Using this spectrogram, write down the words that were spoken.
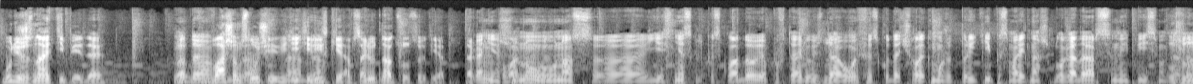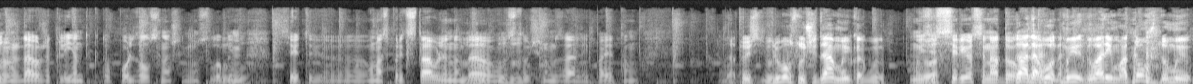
будешь знать теперь, да? Ну в да, в вашем да, случае ведь да, эти да. риски абсолютно отсутствуют, я так Конечно, предполагаю, ну, да. у нас э, есть несколько складов, я повторюсь, Мгм. да, офис, куда человек может прийти, посмотреть наши благодарственные письма, Мгм. которые уже, да, уже клиенты, кто пользовался нашими услугами, Мгм. все это э, у нас представлено, да, Мгм, в выставочном зале, и поэтому Да, то есть в любом случае, да, мы как бы мы да. здесь всерьез и надолго. Да, да, вот мы говорим о том, что мы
